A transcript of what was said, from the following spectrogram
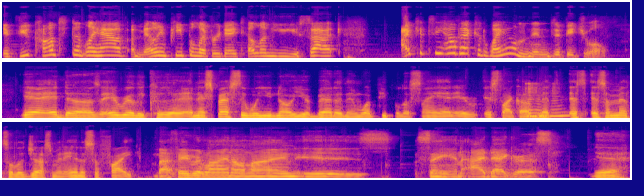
if you constantly have a million people every day telling you you suck, I could see how that could weigh on an individual. Yeah, it does. It really could, and especially when you know you're better than what people are saying. It, it's like a Mhm. men- it's it's a mental adjustment and it's a fight. My favorite line online is saying, I digress. Yeah,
